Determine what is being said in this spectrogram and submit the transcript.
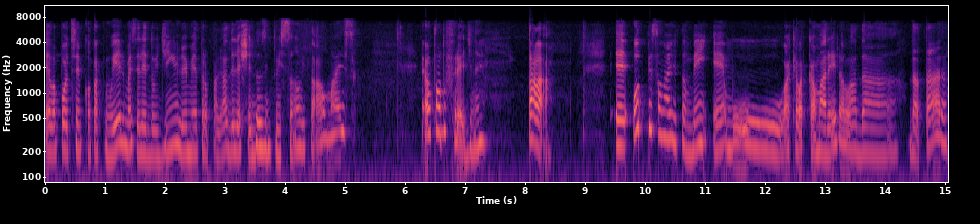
ela pode sempre contar com ele, mas ele é doidinho, ele é meio atrapalhado, ele é cheio das intuições e tal, mas é o tal do Fred, né? Tá lá. É, outro personagem também é o, aquela camareira lá da, da Tara,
